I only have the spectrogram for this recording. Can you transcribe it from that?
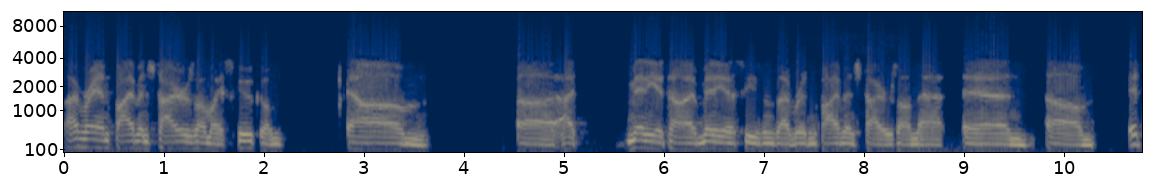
I've ran five inch tires on my Skookum. Um, uh, I many a time, many a seasons I've ridden five inch tires on that, and um, it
